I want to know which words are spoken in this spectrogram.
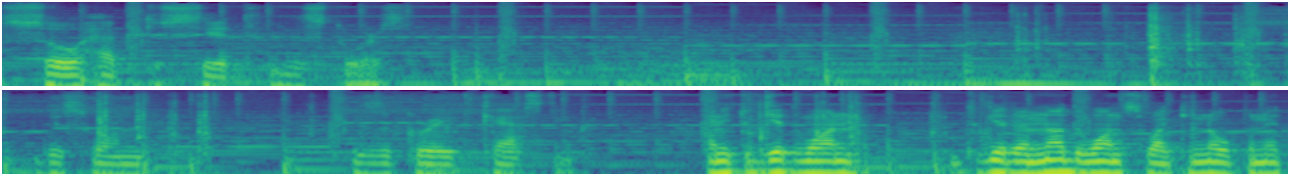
So happy to see it in the stores. This one is a great casting. I need to get one, to get another one so I can open it.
